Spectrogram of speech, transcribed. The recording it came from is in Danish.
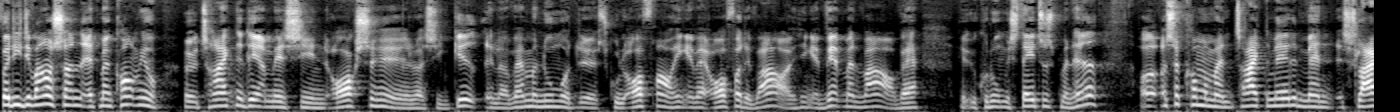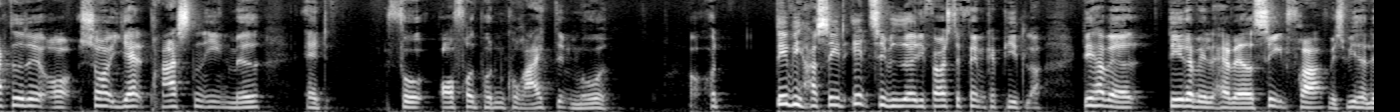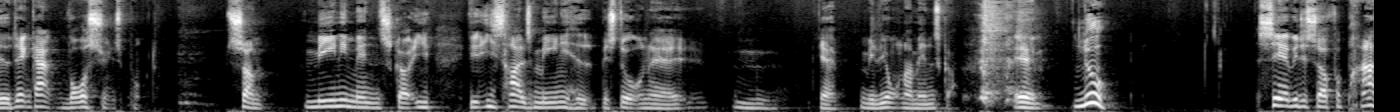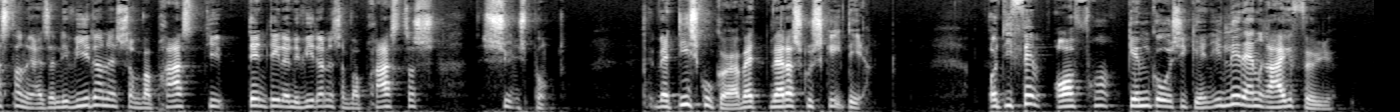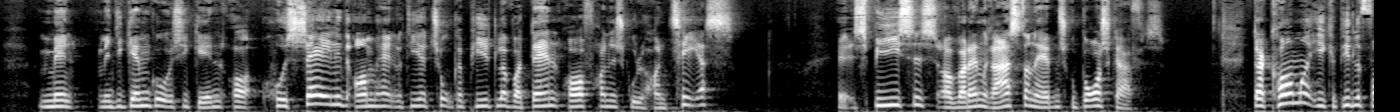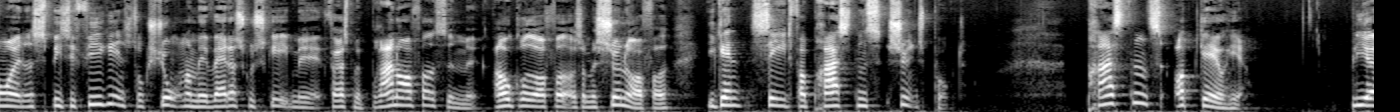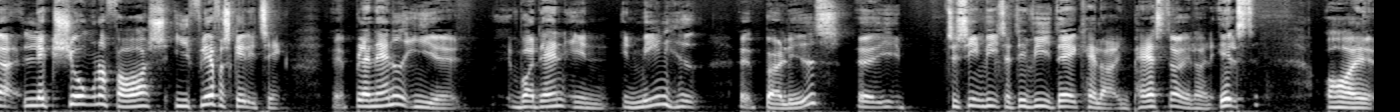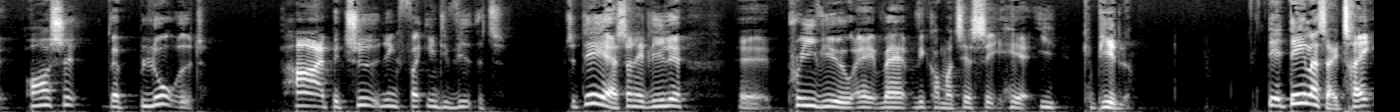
Fordi det var jo sådan, at man kom jo øh, trækkende der med sin okse eller sin ged, eller hvad man nu måtte øh, skulle ofre, afhængig af hvad offer det var, og afhængig af hvem man var, og hvad øh, økonomisk status man havde. Og, og så kommer man trækkende med det, man slagtede det, og så hjalp præsten en med at få offret på den korrekte måde. Og, det vi har set indtil videre i de første fem kapitler, det har været det, der ville have været set fra, hvis vi havde levet dengang, vores synspunkt. Som menige mennesker i, Israels menighed, bestående af mm, ja, millioner af mennesker. Øh, nu ser vi det så for præsterne, altså levitterne, som var præst, de, den del af levitterne, som var præsters synspunkt. Hvad de skulle gøre, hvad, hvad der skulle ske der. Og de fem ofre gennemgås igen i en lidt anden rækkefølge. Men, men de gennemgås igen, og hovedsageligt omhandler de her to kapitler, hvordan ofrene skulle håndteres, øh, spises, og hvordan resterne af dem skulle bortskaffes. Der kommer i kapitlet foran os specifikke instruktioner med, hvad der skulle ske med, først med brandofferet, siden med afgrødeofferet og så med syndofferet, igen set fra præstens synspunkt. Præstens opgave her bliver lektioner for os i flere forskellige ting. Øh, blandt andet i, øh, hvordan en, en menighed øh, bør ledes. Til sin vis af det, vi i dag kalder en pastor eller en ældste. Og også, hvad blodet har af betydning for individet. Så det er sådan et lille preview af, hvad vi kommer til at se her i kapitlet. Det deler sig i tre,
